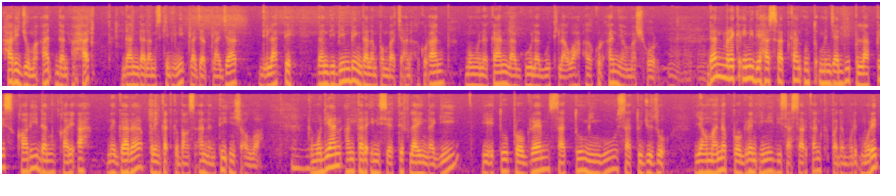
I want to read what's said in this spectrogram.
hari Jumaat dan Ahad dan dalam skim ini pelajar-pelajar dilatih dan dibimbing dalam pembacaan Al-Quran menggunakan lagu-lagu tilawah Al-Quran yang masyhur. Mm-hmm. Dan mereka ini dihasratkan untuk menjadi pelapis qari dan qariah negara peringkat kebangsaan nanti insya-Allah. Mm-hmm. Kemudian antara inisiatif lain lagi iaitu program satu minggu satu juzuk yang mana program ini disasarkan kepada murid-murid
